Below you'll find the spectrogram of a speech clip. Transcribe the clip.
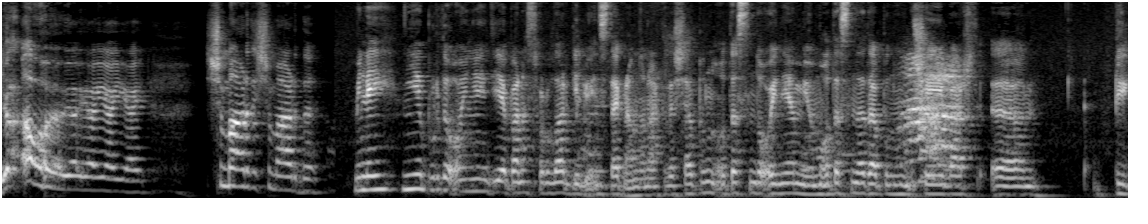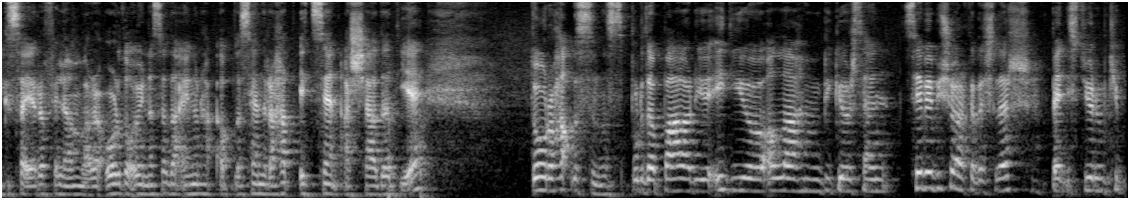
Ja. Oy oy oy oy oy. Şımardı şımardı. Miley niye burada oynuyor diye bana sorular geliyor Instagram'dan arkadaşlar. Bunun odasında oynayamıyor mu? Odasında da bunun şeyi var. e, bilgisayarı falan var. Orada oynasa da Aynur abla sen rahat etsen aşağıda diye. Doğru haklısınız. Burada bağırıyor, ediyor. Allah'ım bir görsen. Sebebi şu arkadaşlar. Ben istiyorum ki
